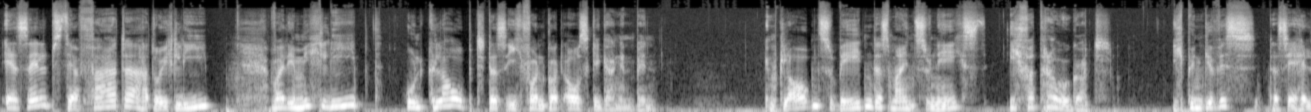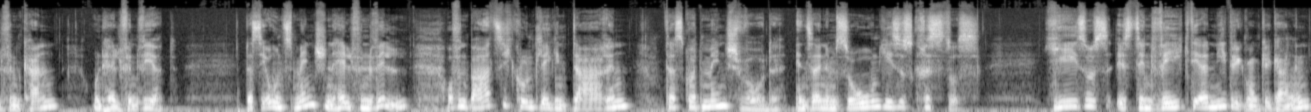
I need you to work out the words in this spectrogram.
Er selbst, der Vater, hat euch lieb, weil ihr mich liebt und glaubt, dass ich von Gott ausgegangen bin. Im Glauben zu beten, das meint zunächst, ich vertraue Gott. Ich bin gewiss, dass er helfen kann und helfen wird. Dass er uns Menschen helfen will, offenbart sich grundlegend darin, dass Gott Mensch wurde in seinem Sohn Jesus Christus. Jesus ist den Weg der Erniedrigung gegangen,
